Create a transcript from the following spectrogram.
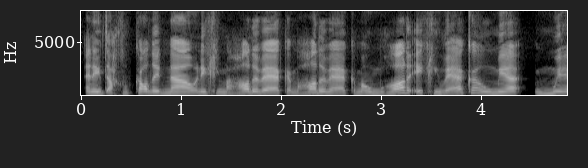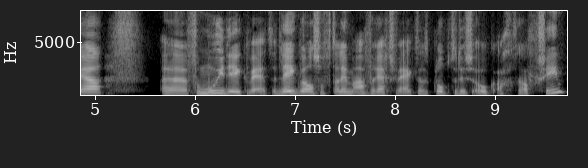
En ik dacht, hoe kan dit nou? En ik ging maar harder werken, maar harder werken. Maar hoe harder ik ging werken, hoe meer, hoe meer uh, vermoeide ik werd. Het leek wel alsof het alleen maar averechts werkte. Dat klopte dus ook achteraf gezien.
